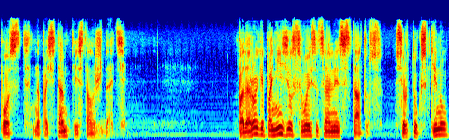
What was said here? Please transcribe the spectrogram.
пост на почтамте и стал ждать. По дороге понизил свой социальный статус. Сюртук скинул,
